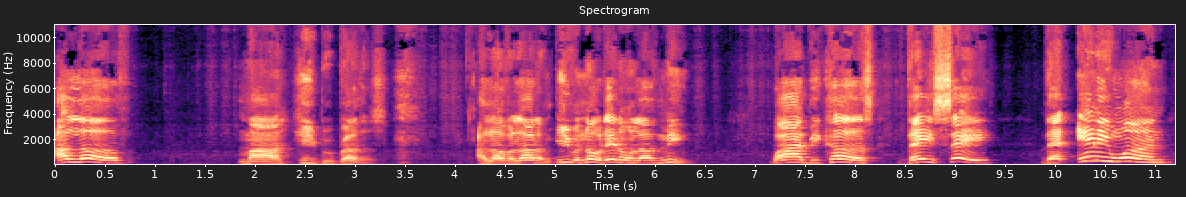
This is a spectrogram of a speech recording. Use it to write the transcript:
I love my Hebrew brothers. I love a lot of them, even though they don't love me. Why? Because they say that anyone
